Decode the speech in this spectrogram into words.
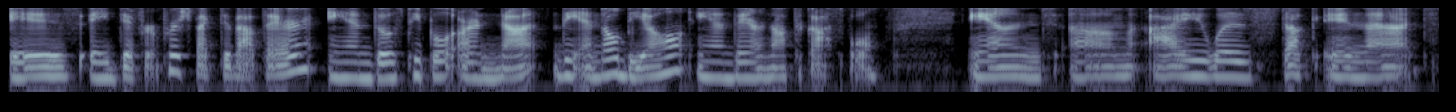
is a different perspective out there, and those people are not the end all be all, and they are not the gospel. And um, I was stuck in that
